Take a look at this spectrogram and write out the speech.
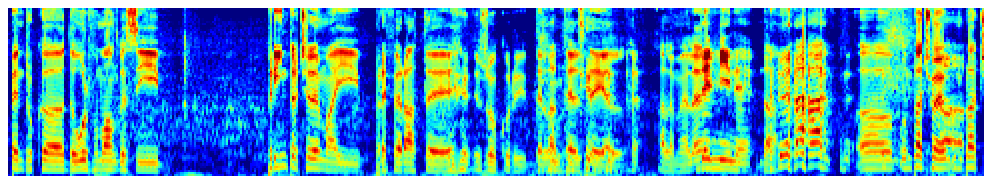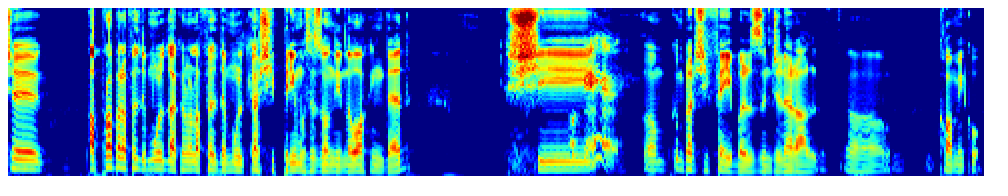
pentru că The Wolf Among Us e printre cele mai preferate jocuri de la Telltale ale mele. De mine. Da. Uh, îmi, place mai, îmi place aproape la fel de mult, dacă nu la fel de mult, ca și primul sezon din The Walking Dead. Și ok. um, îmi place și Fables în general, uh, comicul.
